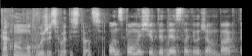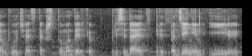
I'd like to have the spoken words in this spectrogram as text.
Как он мог выжить в этой ситуации? Он с помощью ДД словил джамбак, там получается так, что моделька приседает перед падением, и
